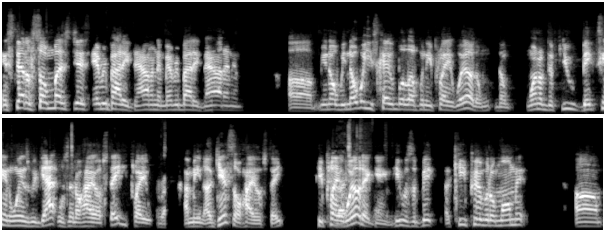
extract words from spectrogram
instead of so much just everybody down on him, everybody down on him. Um, you know, we know what he's capable of when he played well. The, the, one of the few Big Ten wins we got was at Ohio State. He played, right. I mean, against Ohio State. He played right. well that game. He was a big, a key pivotal moment um,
